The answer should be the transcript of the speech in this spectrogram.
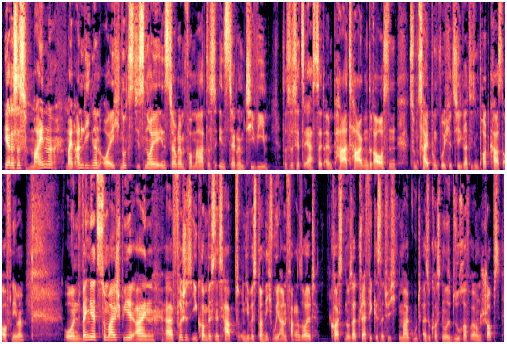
ja, das ist mein, mein Anliegen an euch. Nutzt dieses neue Instagram-Format, das Instagram TV. Das ist jetzt erst seit ein paar Tagen draußen, zum Zeitpunkt, wo ich jetzt hier gerade diesen Podcast aufnehme. Und wenn ihr jetzt zum Beispiel ein äh, frisches E-Com-Business habt und ihr wisst noch nicht, wo ihr anfangen sollt, kostenloser Traffic ist natürlich immer gut, also kostenlose Besuche auf euren Shops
